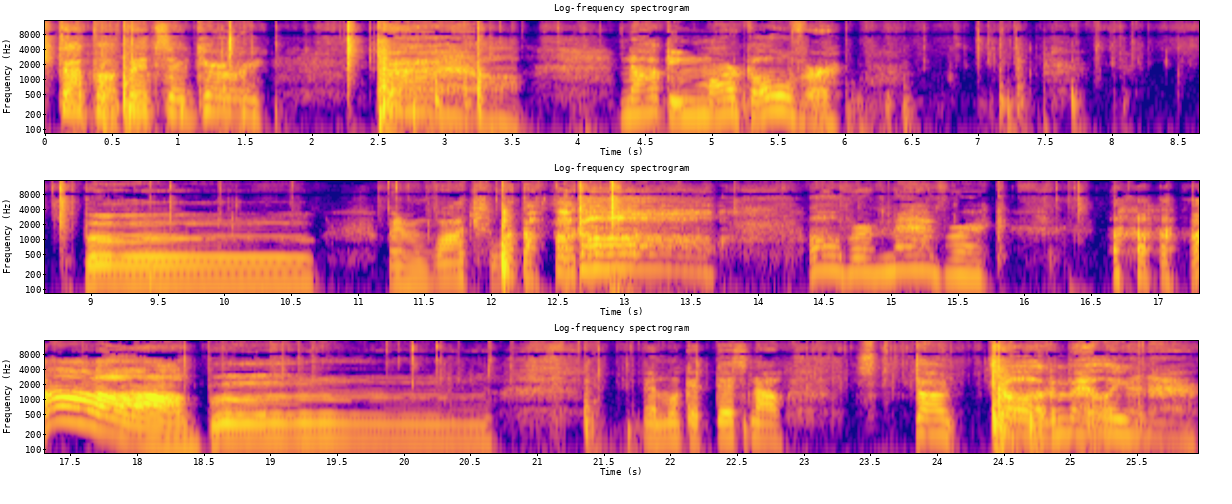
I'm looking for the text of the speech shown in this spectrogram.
step up into Gary. Bam. Knocking Mark over. Boo. Wait a minute, watch. What the fuck? Oh! Over Maverick. Ah, boo. And look at this now. Stunt dog millionaire.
